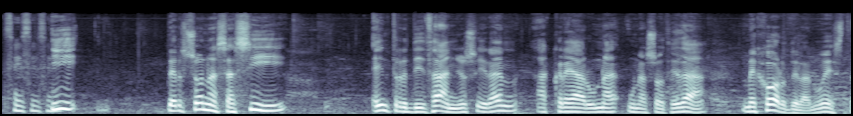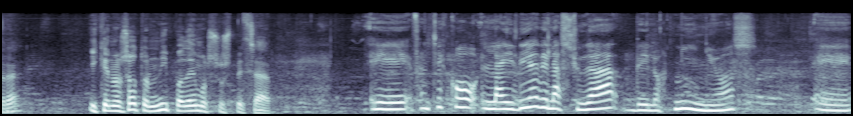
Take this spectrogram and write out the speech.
Sí, sí, sí. Y personas así, entre 10 años, irán a crear una, una sociedad mejor de la nuestra y que nosotros ni podemos sospechar. Eh, Francesco, la idea de la ciudad de los niños eh,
